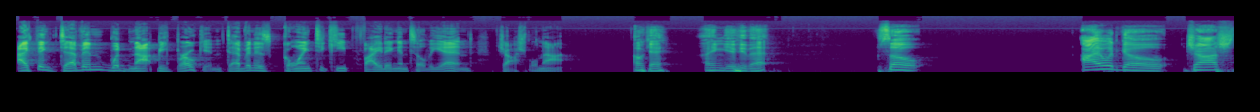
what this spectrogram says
I think Devin would not be broken. Devin is going to keep fighting until the end. Josh will not. Okay, I can give you that. So I would go Josh,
